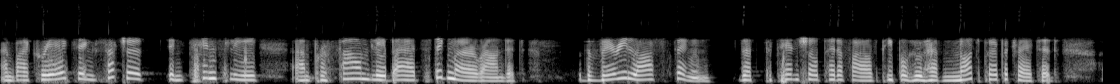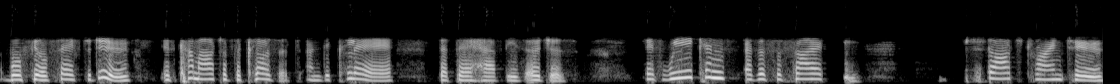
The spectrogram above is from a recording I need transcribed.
and by creating such a intensely and profoundly bad stigma around it, the very last thing that potential pedophiles, people who have not perpetrated, will feel safe to do is come out of the closet and declare that they have these urges. If we can, as a society, start trying to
